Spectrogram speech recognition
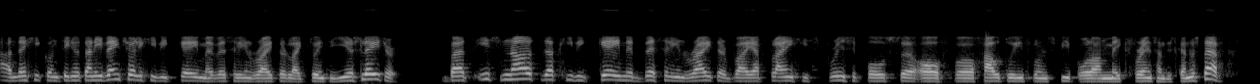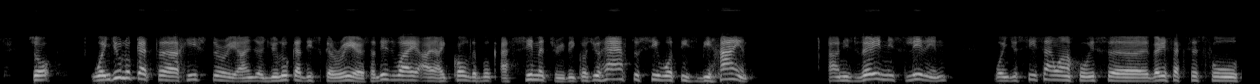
And then he continued. And eventually, he became a best-selling writer like 20 years later. But it's not that he became a best-selling writer by applying his principles uh, of uh, how to influence people and make friends and this kind of stuff. So when you look at uh, history and you look at these careers, and this is why I, I, call the book asymmetry, because you have to see what is behind. And it's very misleading when you see someone who is a very successful,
